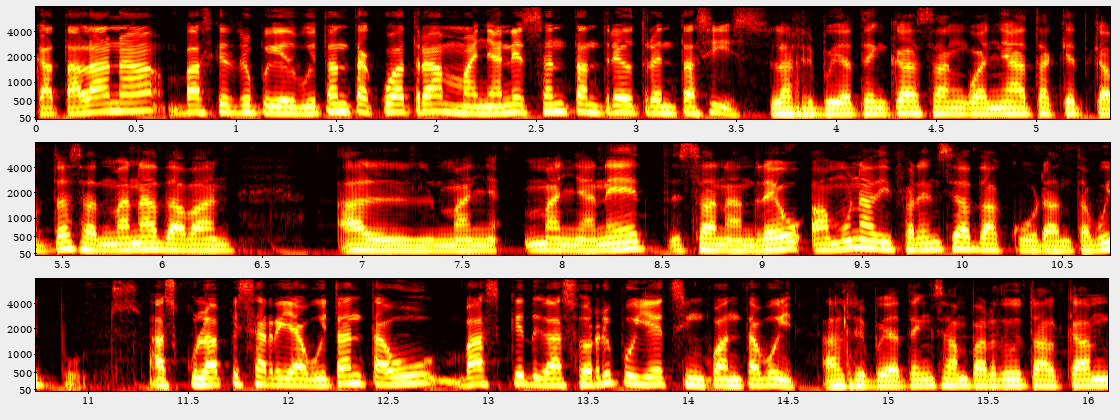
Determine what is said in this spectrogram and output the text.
catalana, bàsquet Ripollet 84, Manyanet Sant Andreu 36. Les ripolletenques han guanyat aquest cap de setmana davant el Many Manyanet Sant Andreu amb una diferència de 48 punts. Escolà Pissarria 81, bàsquet Gasó Ripollet 58. Els ripolletens han perdut el camp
